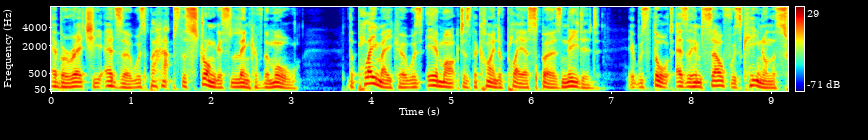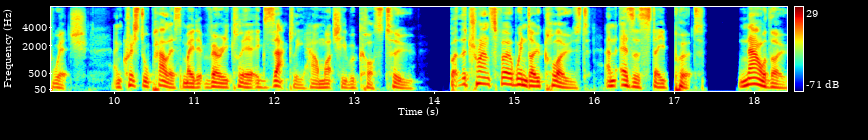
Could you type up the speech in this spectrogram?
Eberechi Eze was perhaps the strongest link of them all. The playmaker was earmarked as the kind of player Spurs needed. It was thought Eze himself was keen on the switch, and Crystal Palace made it very clear exactly how much he would cost too. But the transfer window closed, and Eze stayed put. Now, though,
